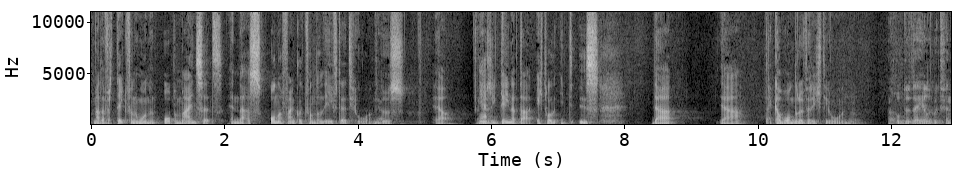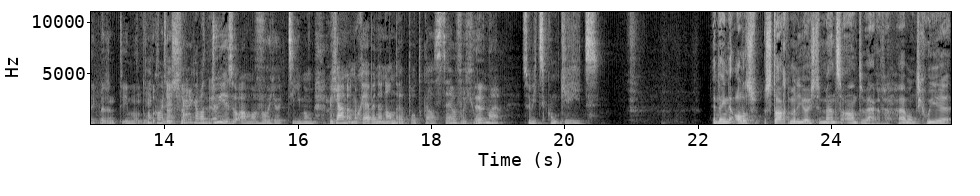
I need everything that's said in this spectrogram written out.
Maar dat vertrekt van gewoon een open mindset. En dat is onafhankelijk van de leeftijd gewoon. Dus, ja. Ja. dus ik denk dat dat echt wel iets is dat, ja, dat kan wonderen verrichten gewoon. Maar Rob doet dat heel goed, vind ik, met zijn team. Want Ja, ik wou net ondertussen... vragen, wat doe je zo allemaal voor jouw team? Om... We gaan het nog hebben in een andere podcast hè, over groei, Ja. maar zoiets concreet. Ik denk dat alles start met de juiste mensen aan te werven. Hè? Want groeien,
